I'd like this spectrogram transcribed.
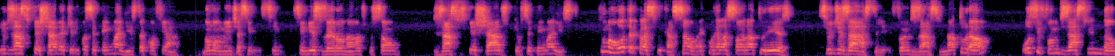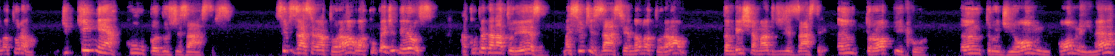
e o desastre fechado é aquele que você tem uma lista confiável. Normalmente, assim, sinistros aeronáuticos são desastres fechados, porque você tem uma lista. Uma outra classificação é com relação à natureza. Se o desastre foi um desastre natural, ou se foi um desastre não natural. De quem é a culpa dos desastres? Se o desastre é natural, a culpa é de Deus, a culpa é da natureza. Mas se o desastre é não natural, também chamado de desastre antrópico, antro de homem, homem, né?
